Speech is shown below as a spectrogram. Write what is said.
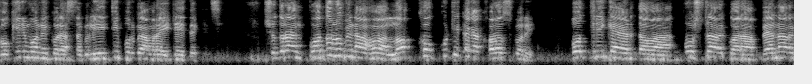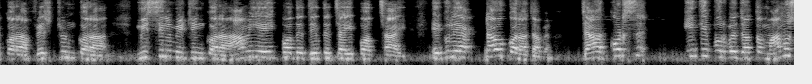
ফকির মনে করে আসতে বলি ইতিপূর্বে আমরা এটাই দেখেছি। সুতরাং পদলোভী না হওয়া, লক্ষ কোটি টাকা খরচ করে পত্রিকা অ্যাড দেওয়া, পোস্টার করা, ব্যানার করা, ফেস্টুন করা, মিছিল মিটিং করা, আমি এই পদে যেতে চাই, পদ চাই, এগুলি একটাও করা যাবে না। যা করছে, ইতিপূর্বে যত মানুষ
